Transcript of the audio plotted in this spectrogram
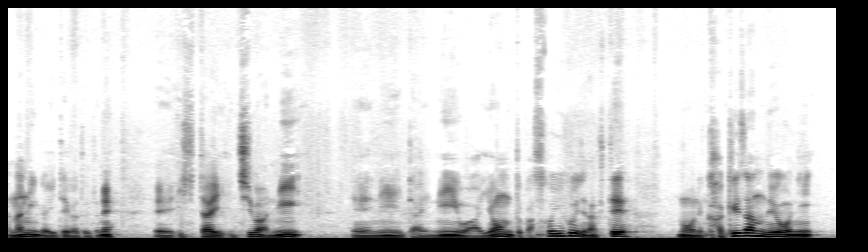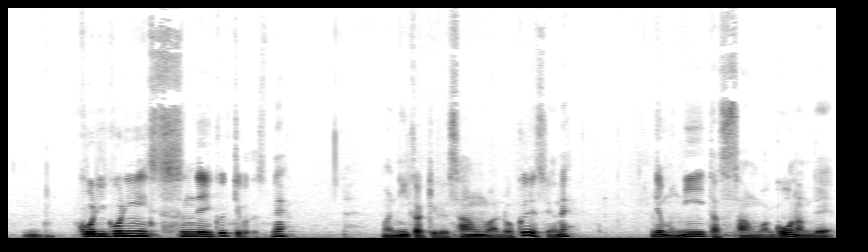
ま、何が言いたいかというとね、え、1対1は2、え2対2は4とかそういうふうじゃなくてもうね掛け算のようにゴリゴリに進んでいくっていうことですね、まあ、2×3 は6ですよね。でも 2+3 は5なんで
